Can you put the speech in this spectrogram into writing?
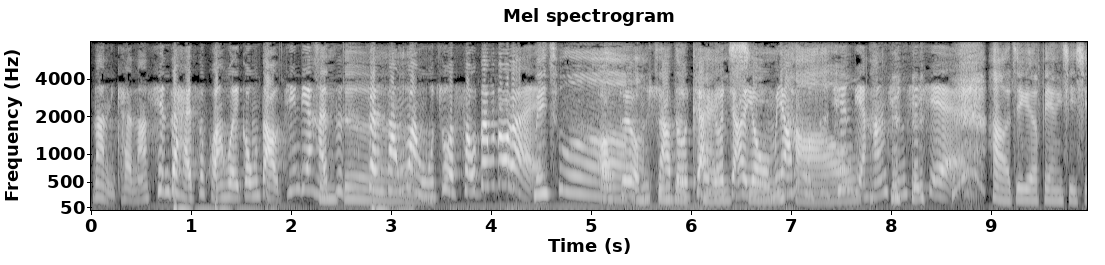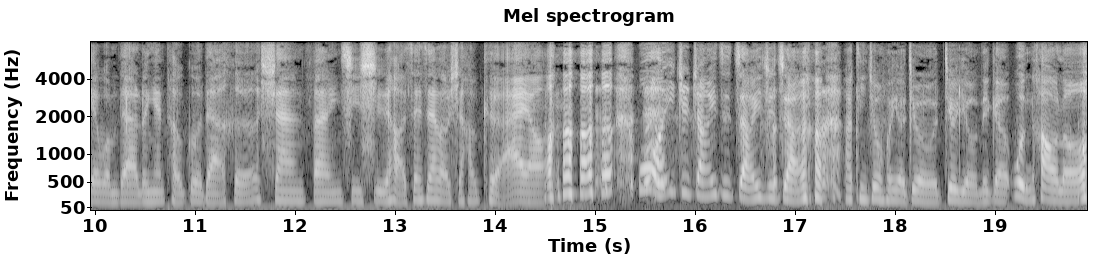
那你看，那现在还是还回公道，今天还是站上万五做手，对不对？没错。哦，所以我们下周加油加油，我们要复制千点行情，谢谢。好，这个非常谢谢我们的龙岩投顾的和山分析师，好，三三老师好可爱哦，哇，一直涨，一直涨，一直涨 啊！听众朋友就就有那个问号喽。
